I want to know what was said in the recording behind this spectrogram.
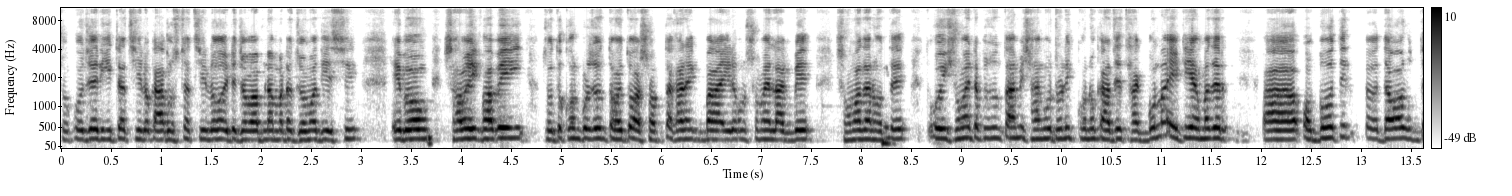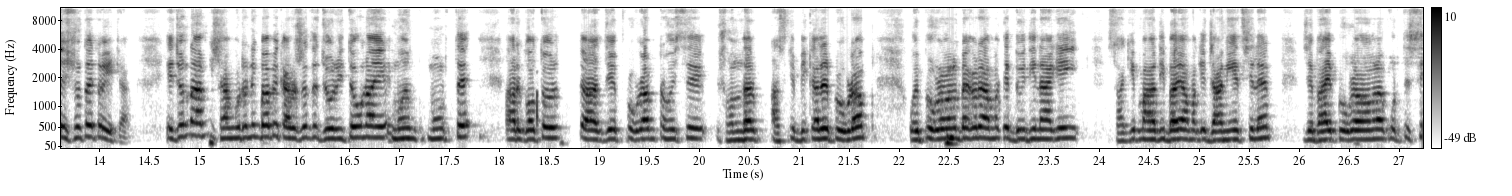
শোকজের ইটা ছিল কাগজটা ছিল এটা জবাবনামাটা জমা দিয়েছি এবং স্বাভাবিকভাবেই যতক্ষণ পর্যন্ত হয়তো আর সপ্তাহখানেক বা এরকম সময় লাগবে সমাধান হতে তো ওই সময়টা পর্যন্ত আমি সাংগঠনিক কোনো কাজে থাকব না। এটি আমাদের আহ, অব্যাহতি আহ, দেওয়ার উদ্দেশ্যটাই তো এটা। এই জন্য আমি সাংগঠনিকভাবে কারোর সাথে জড়িতও না এই মুহূর্তে। আর গত যে প্রোগ্রামটা হয়েছে সন্ধ্যার আজকে বিকালের প্রোগ্রাম ওই প্রোগ্রামের ব্যাপারে আমাকে দুই দিন আগেই সাকিব মাহাদি ভাই আমাকে জানিয়েছিলেন যে ভাই প্রোগ্রাম আমরা করতেছি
